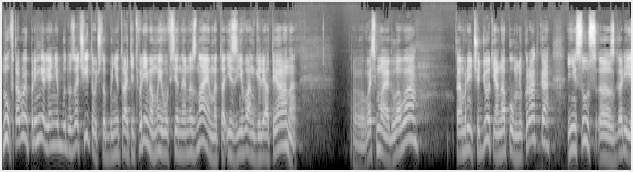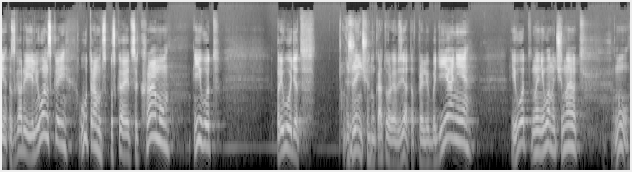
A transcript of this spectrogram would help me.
Ну, второй пример я не буду зачитывать, чтобы не тратить время. Мы его все, наверное, знаем. Это из Евангелия от Иоанна, 8 э, глава. Там речь идет, я напомню кратко, Иисус э, с горы, с горы Илионской утром спускается к храму, и вот приводят женщину, которая взята в прелюбодеянии, и вот на него начинают, ну,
